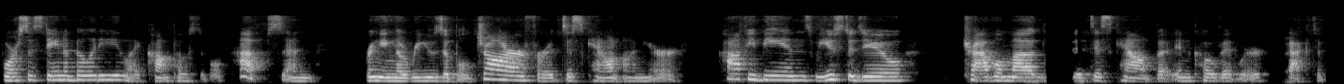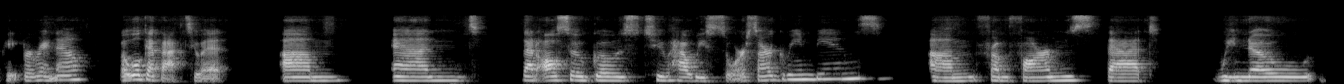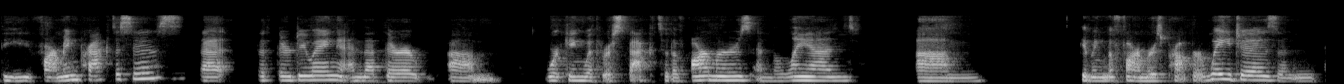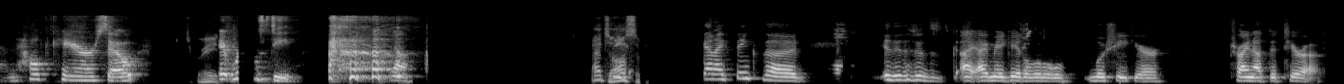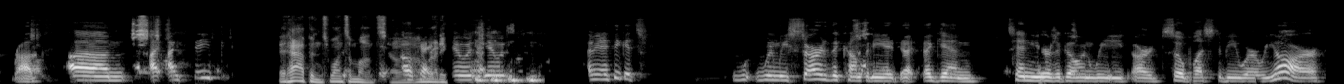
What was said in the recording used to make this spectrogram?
for sustainability, like compostable cups and bringing a reusable jar for a discount on your coffee beans. We used to do travel mug the discount, but in COVID, we're back to paper right now. But we'll get back to it. Um, and that also goes to how we source our green beans um, from farms that we know the farming practices that that they're doing and that they're um, working with respect to the farmers and the land, um, giving the farmers proper wages and, and health care. So it runs deep. yeah. That's awesome. And I think the this is I, I, may get a little mushy here. Try not to tear up, Rob. Um, I, I think it happens once a month. So okay. It was it was I mean, I think it's when we started the company again 10 years ago and we are so blessed to be where we are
